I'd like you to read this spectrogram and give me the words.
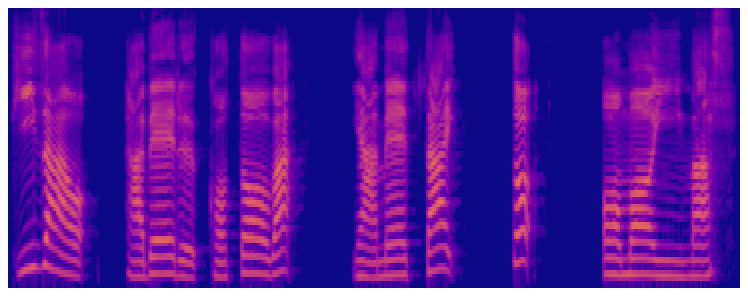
ピザを食べることはやめたいと思います。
